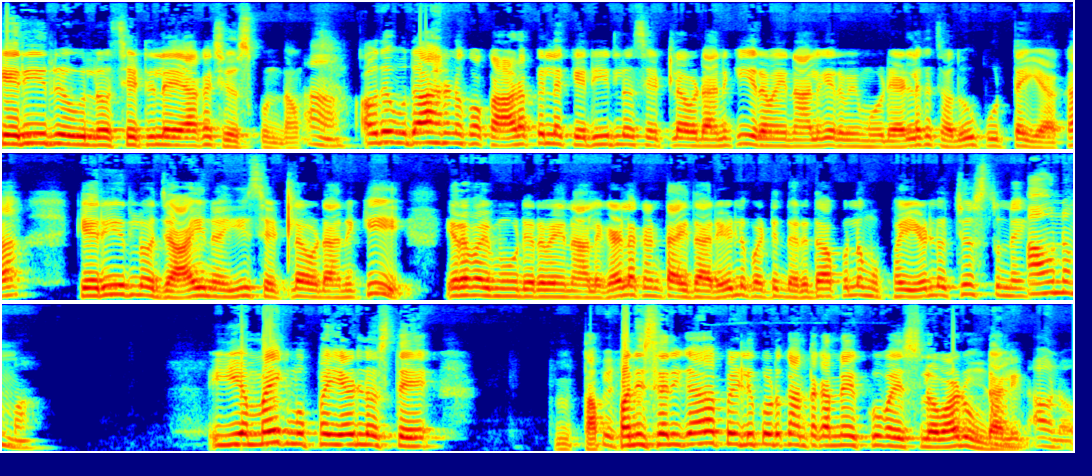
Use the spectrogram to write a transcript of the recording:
కెరీర్లో సెటిల్ అయ్యాక చేసుకుందాం. అదే ఉదాహరణకు ఒక ఆడపిల్ల కెరీర్లో సెటిల్ అవ్వడానికి ఇరవై నాలుగు ఇరవై మూడేళ్ళకు చదువు పూర్తయ్యాక కెరీర్లో జాయిన్ అయ్యి సెటిల్ అవ్వడానికి ఇరవై మూడు ఇరవై నాలుగేళ్ళ కంటే ఐదారేళ్ళు పట్టి దరిదాపుల్లో ముప్పై ఏళ్ళు వచ్చేస్తున్నాయి. అవునమ్మా. ఈ అమ్మాయికి ముప్పై ఏళ్ళు వస్తే తప్పనిసరిగా పెళ్ళి కొడుకు అంతకన్నా ఎక్కువ వయసులో వాడు ఉండాలి. అవును.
